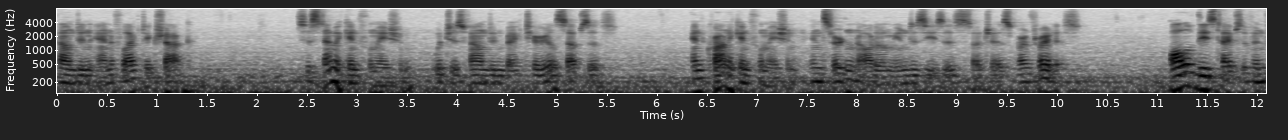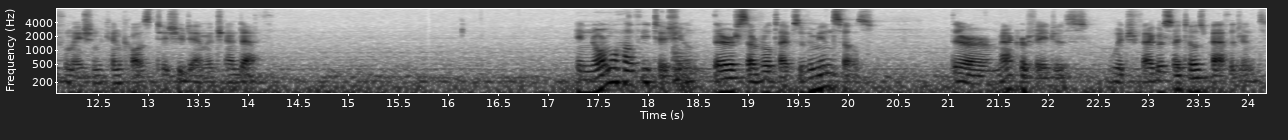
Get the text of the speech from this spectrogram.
found in anaphylactic shock, systemic inflammation, which is found in bacterial sepsis, and chronic inflammation in certain autoimmune diseases such as arthritis. All of these types of inflammation can cause tissue damage and death. In normal healthy tissue, there are several types of immune cells. There are macrophages, which phagocytose pathogens,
